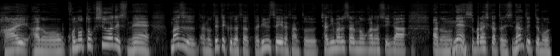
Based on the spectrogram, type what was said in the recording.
はい、あのこの特集はですね、まずあの出てくださった劉セイラさんとチャニマルさんのお話があのね、素晴らしかったですし、なんといっても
